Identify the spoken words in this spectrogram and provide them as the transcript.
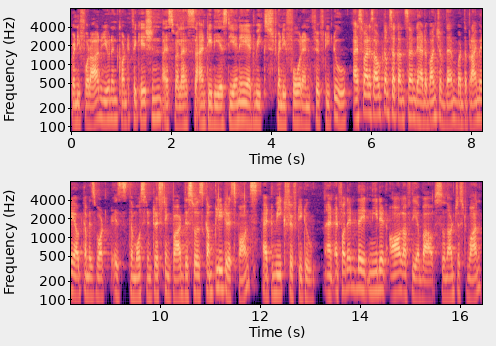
24 hour urine quantification as well as anti dsDNA at weeks 24 and 52. As far as outcomes are concerned, they had a bunch of them, but the primary outcome is what is the most interesting part. This was complete response at week 52 and, and for that they needed all of the above so not just one.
